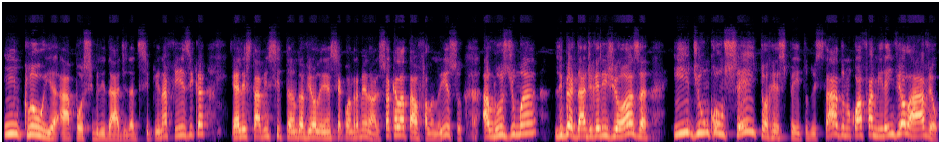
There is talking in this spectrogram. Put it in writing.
inclui a possibilidade da disciplina física, ela estava incitando a violência contra menores. Só que ela estava falando isso à luz de uma liberdade religiosa e de um conceito a respeito do Estado no qual a família é inviolável,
